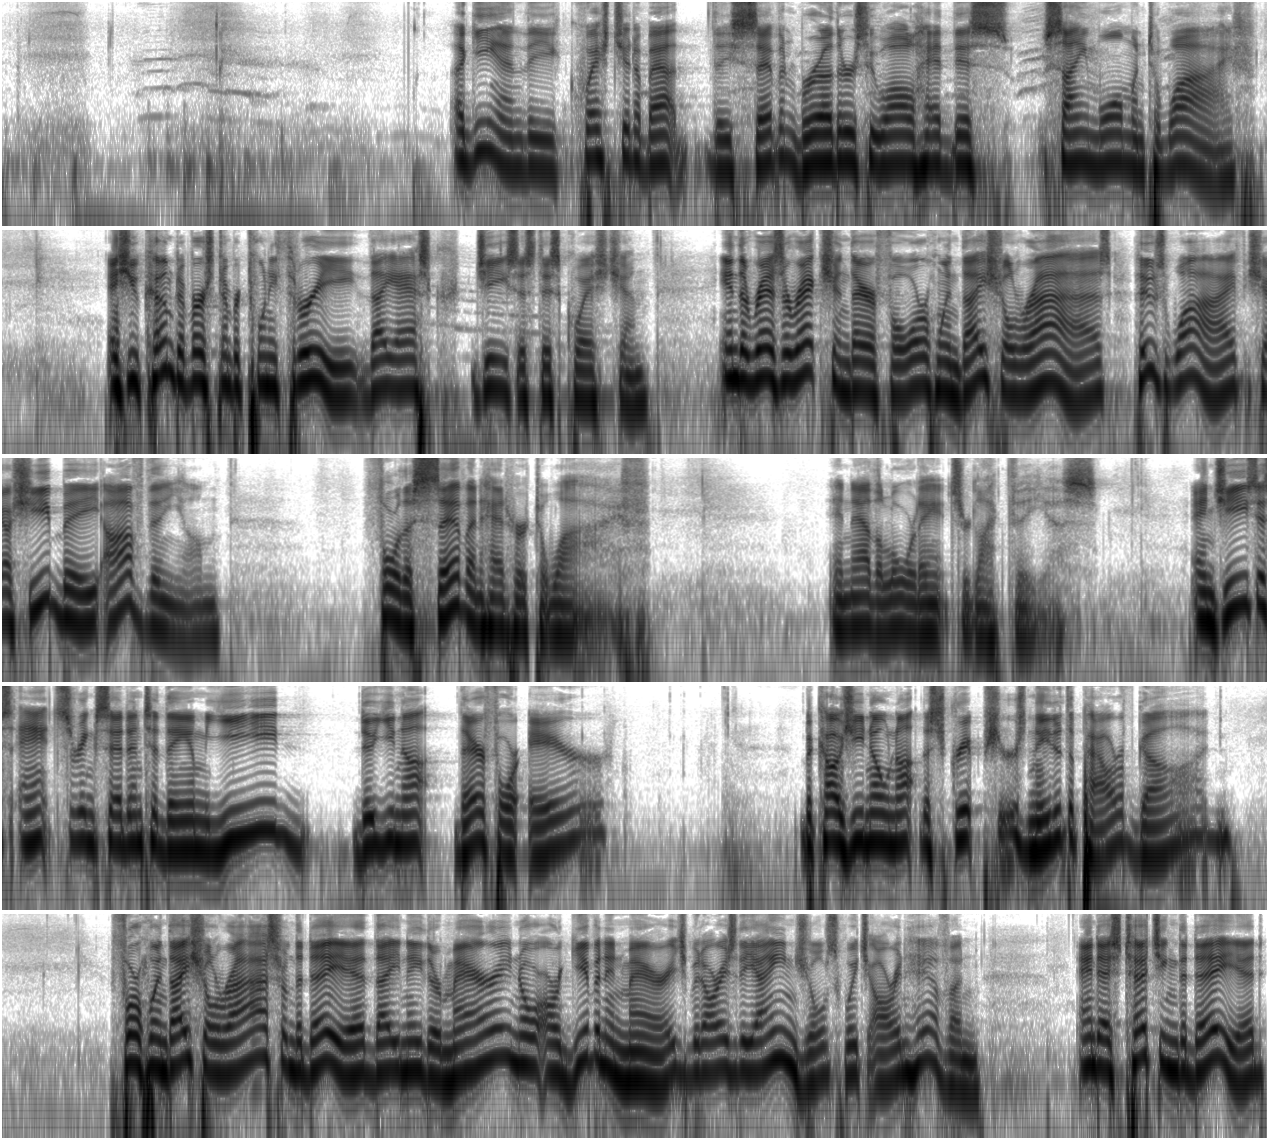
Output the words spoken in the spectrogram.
Again, the question about the seven brothers who all had this same woman to wife. As you come to verse number 23, they ask Jesus this question In the resurrection, therefore, when they shall rise, whose wife shall she be of them? For the seven had her to wife. And now the Lord answered like this And Jesus answering said unto them, Ye do ye not therefore err? Because ye know not the Scriptures, neither the power of God? For when they shall rise from the dead, they neither marry nor are given in marriage, but are as the angels which are in heaven. And as touching the dead,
